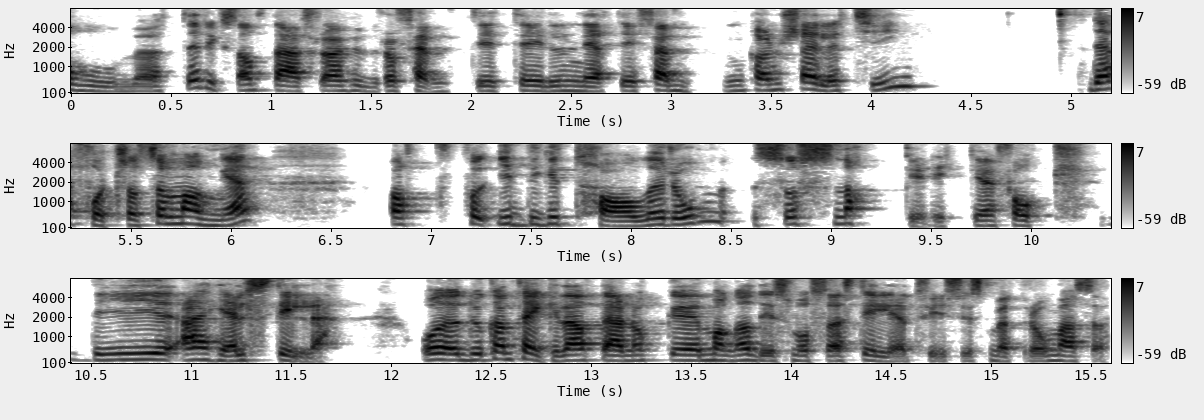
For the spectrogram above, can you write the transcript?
allmøter. ikke sant? Det er fra 150 til ned til 15 kanskje, eller 10. Det er fortsatt så mange at på, i digitale rom så snakker ikke folk. De er helt stille. Och du kan tänka dig att det är nog eh, många av de som också är stilla i ett fysiskt møterom. alltså.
